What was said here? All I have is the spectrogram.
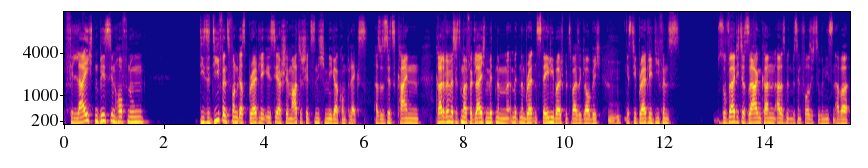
vielleicht ein bisschen Hoffnung. Diese Defense von Gus Bradley ist ja schematisch jetzt nicht mega komplex. Also es ist jetzt kein, gerade wenn wir es jetzt mal vergleichen mit einem mit einem Brandon Staley beispielsweise, glaube ich, mhm. ist die Bradley Defense soweit ich das sagen kann, alles mit ein bisschen Vorsicht zu genießen, aber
